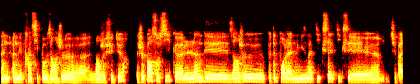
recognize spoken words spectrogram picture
un, des principaux enjeux, enjeux futurs. Je pense aussi que l'un des enjeux, peut-être pour la numismatique celtique, c'est, je sais pas,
